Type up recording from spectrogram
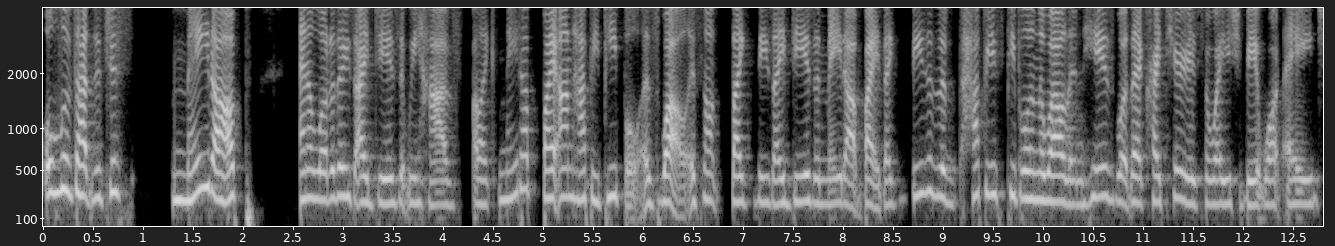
all of that. That just made up and a lot of those ideas that we have are like made up by unhappy people as well. It's not like these ideas are made up by like these are the happiest people in the world. And here's what their criteria is for where you should be at what age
